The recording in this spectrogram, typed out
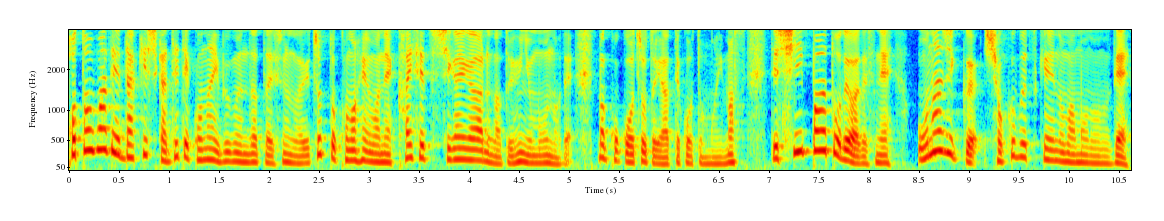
言葉でだけしか出てこない部分だったりするので、ちょっとこの辺はね、解説しがいがあるなというふうに思うので、まあ、ここをちょっとやっていこうと思います。で、C パートではですね、同じく植物系の魔物で、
